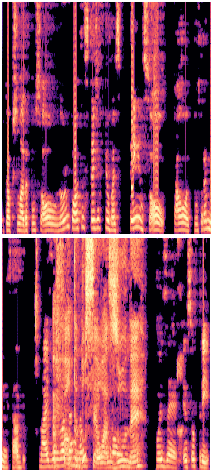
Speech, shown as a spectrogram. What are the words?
Eu tô acostumada com sol, não importa se esteja frio, mas tenha sol, tá ótimo para mim, sabe? Mas a, a falta do céu azul, né? Pois é, eu sofri.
